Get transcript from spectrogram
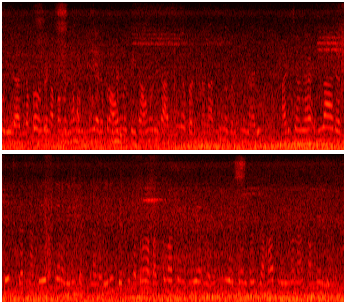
முடியல. அதுக்கப்புறம் வந்து எங்கள் அப்பா அம்மா சொல்லி அதுக்கப்புறம் அவங்க கேட்டு அவங்க கிட்ட அசிங்கப்படுத்தினாங்க. அசிங்கப்படுத்தி என்னை அடி அடித்தாங்க இல்லாத பேச்சு பேசினாங்க. பேசி என்னை வெளியே தட்டினாங்க. வெளியே தெரிஞ்சதுக்கு அப்புறம் நான் பத்து மாதம் வீட்லேயே இருந்தேன். இருந்து போய் ஜமாத் மூலியமாக நான் கம்ப்ளைண்ட் கொடுத்தேன்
